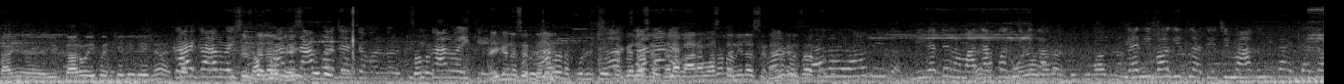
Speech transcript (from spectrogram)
काय कारवाई पण केलेली आहे ना? काय कारवाई केली? त्याला मला दाखवा त्याच्याबरोबर किती कारवाई केली. ऐका ना सर चला त्याला ना पोलीस स्टेशन ऐका ना सर त्याला बारा वाजता नेला सर ऐका ना सर. त्याला राहू दे इथं. मी येते ना मला पण त्याची मागणी. त्यांनी बघितलं त्याची मागणी काय? त्याच्या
